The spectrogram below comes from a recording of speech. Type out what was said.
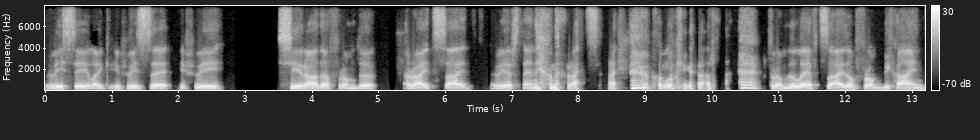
we see like if we say if we see Radha from the right side, we are standing on the right side, looking at from the left side or from behind,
